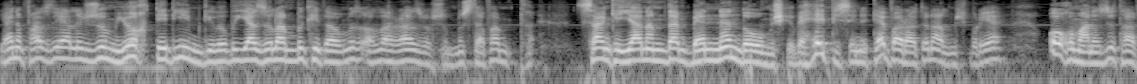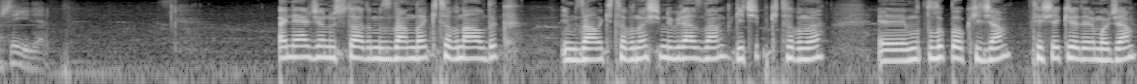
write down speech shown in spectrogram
Yani fazla lüzum yok dediğim gibi bu yazılan bu kitabımız Allah razı olsun Mustafa'm ta- sanki yanımdan benden doğmuş gibi hepsini teferruatını almış buraya okumanızı tavsiye ederim. Ali Ercan Üstadımızdan da kitabını aldık. imzalı kitabını. Şimdi birazdan geçip kitabını e, mutlulukla okuyacağım. Teşekkür ederim hocam.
